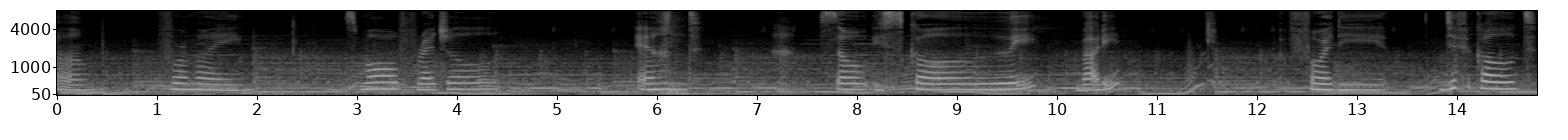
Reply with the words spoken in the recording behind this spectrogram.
Um, for my small, fragile, and so scully body. For the difficult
